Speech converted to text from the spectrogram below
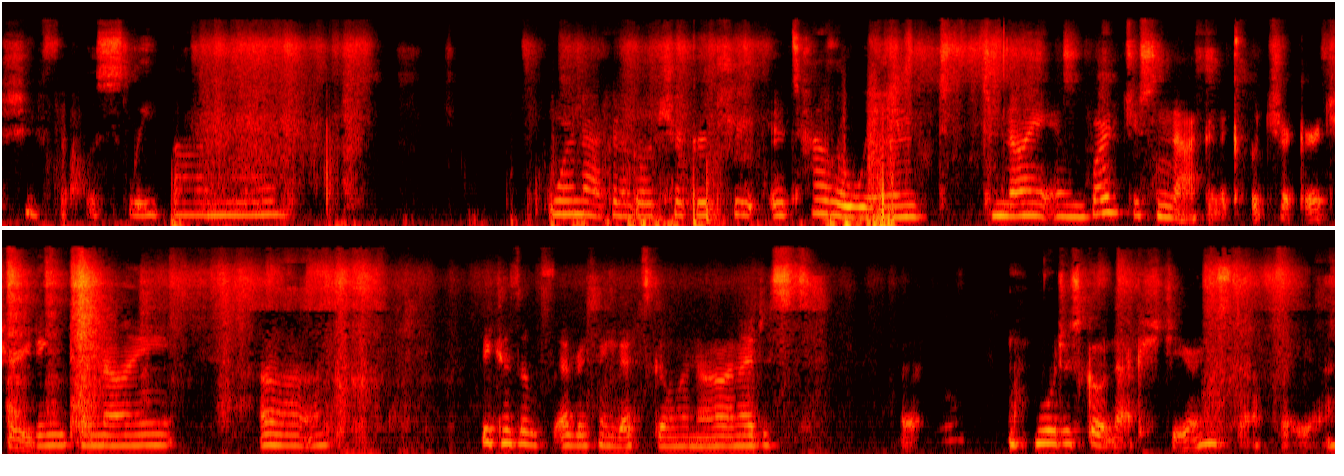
She fell asleep on me. We're not gonna go trick or treat. It's Halloween tonight, and we're just not gonna go trick or treating tonight. Uh, because of everything that's going on. I just uh, we'll just go next year and stuff. But yeah.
